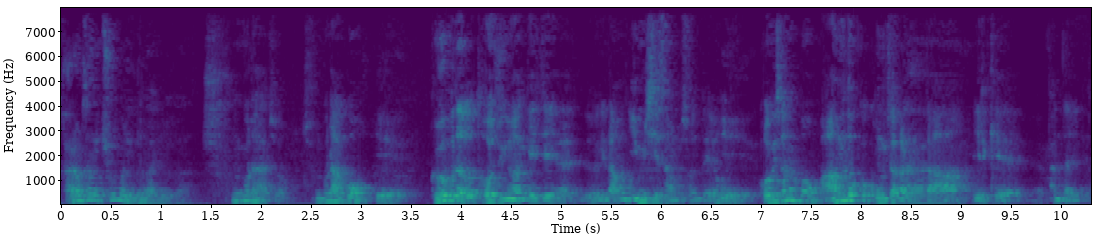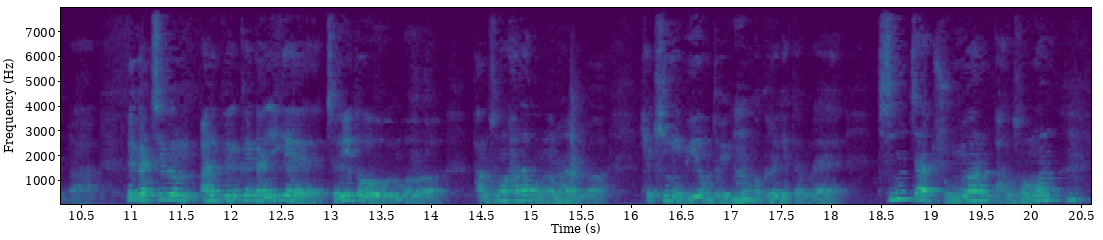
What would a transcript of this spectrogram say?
가능성이 충분히 있는 거 아닙니까? 충분하죠. 충분하고 예. 그거보다도 더 중요한 게 이제 여기 나온 임시사무소인데요. 예, 예. 거기서는 뭐 마음 놓고 공작을 아. 했다 이렇게 판단이 됩니다. 아, 그러니까 지금 아니 그 그러니까 이게 저희도 뭐 방송을 하다 보면은 뭐 해킹의 위험도 있고 음. 뭐 그렇기 때문에 진짜 중요한 방송은 음.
